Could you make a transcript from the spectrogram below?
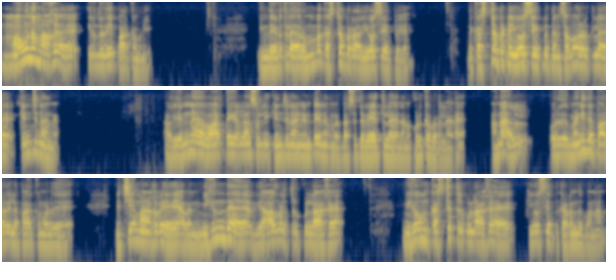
மௌனமாக இருந்ததை பார்க்க முடியும். இந்த இடத்துல ரொம்ப கஷ்டப்படுறார் யோசேப்பு. இந்த கஷ்டப்பட்ட யோசேப்பு தன் சகோதரத்துல கெஞ்சினாங்க. அவர் என்ன வார்த்தைகள்லாம் சொல்லி கெஞ்சினாங்கன்ட்டு நம்ம பரிசுத்த வேதத்துல நம்ம கொடுக்கப்படலை. ஆனால் ஒரு மனித பார்வையில பார்க்கும் பொழுது நிச்சயமாகவே அவன் மிகுந்த வியாகுலத்திற்குள்ளாக மிகவும் கஷ்டத்திற்குள்ளாக யோசேப்பு கடந்து போனான்.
